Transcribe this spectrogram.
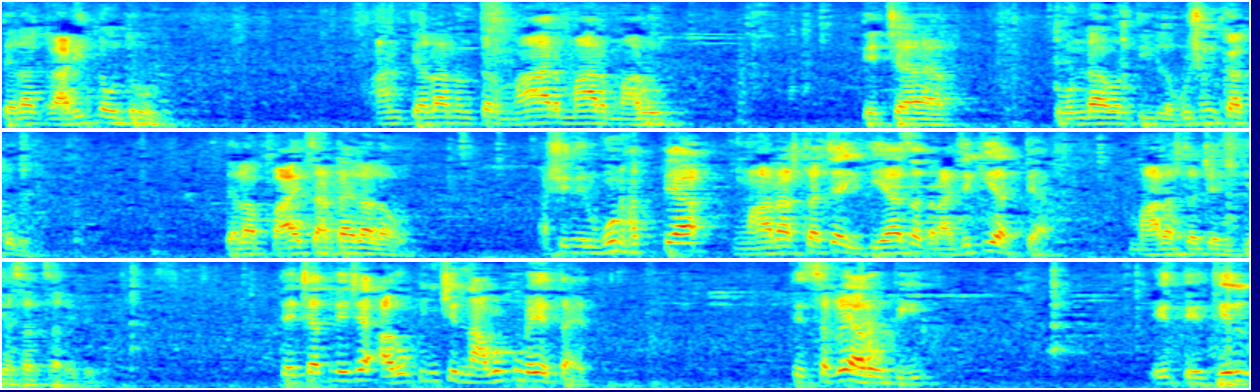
त्याला गाडीत उतरून आणि त्याला नंतर मार मार मारून त्याच्या तोंडावरती लघुशंका करून त्याला पाय चाटायला लावून अशी निर्गुण हत्या महाराष्ट्राच्या इतिहासात राजकीय हत्या महाराष्ट्राच्या इतिहासात झालेली त्याच्यातले जे आरोपींची नावं पुढे येत आहेत ते सगळे आरोपी हे तेथील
